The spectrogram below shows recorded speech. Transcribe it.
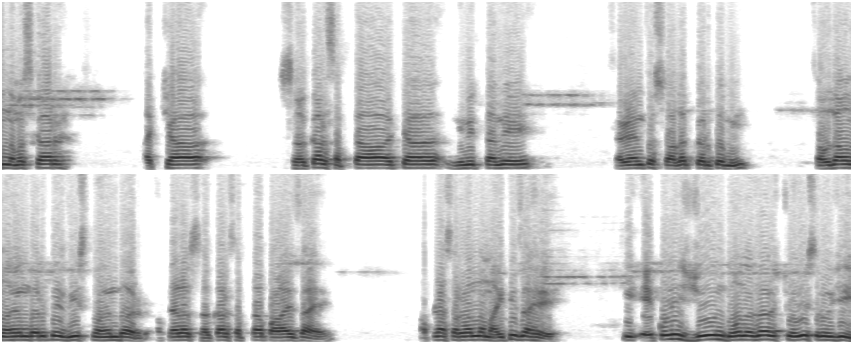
नमस्कार. आजच्या सहकार सप्ताहाच्या निमित्ताने सगळ्यांचं स्वागत करतो मी. चौदा नोव्हेंबर ते वीस नोव्हेंबर आपल्याला सहकार सप्ताह पाळायचा आहे. आपल्या सर्वांना माहितीच आहे की एकोणीस जून दोन हजार चोवीस रोजी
